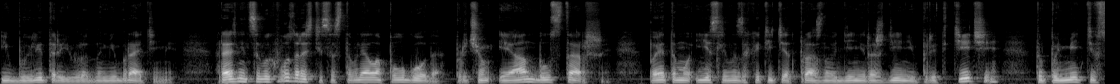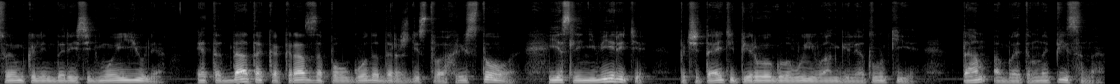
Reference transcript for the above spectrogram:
и были троюродными братьями. Разница в их возрасте составляла полгода, причем Иоанн был старше. Поэтому, если вы захотите отпраздновать день рождения предтечи, то пометьте в своем календаре 7 июля. Эта дата как раз за полгода до Рождества Христова. Если не верите, почитайте первую главу Евангелия от Луки. Там об этом написано.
